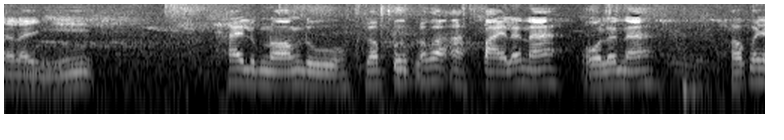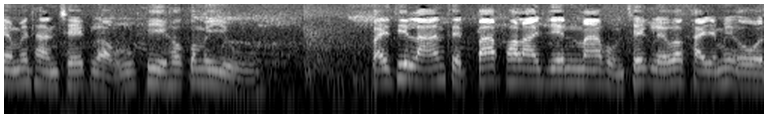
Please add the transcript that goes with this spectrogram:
อะไรอย่างนี้ ให้ลูกน้องดูแล้วปุ๊บแล้วก็อะไปแล้วนะโอนแล้วนะเขาก็ยังไม่ทันเช็คหรอกลูกพี่เขาก็ไม่อยู่ ไปที่ร้านเสร็จปั๊บพอลาเย็นมาผมเช็คเลยว่าใครยังไม่โอน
